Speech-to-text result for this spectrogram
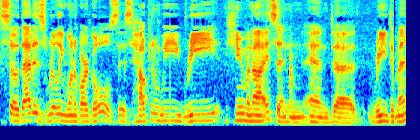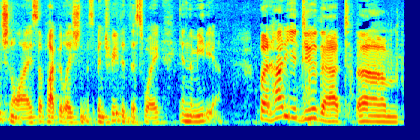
so that is really one of our goals: is how can we rehumanize and and uh, redimensionalize a population that's been treated this way in the media. But how do you do that um,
